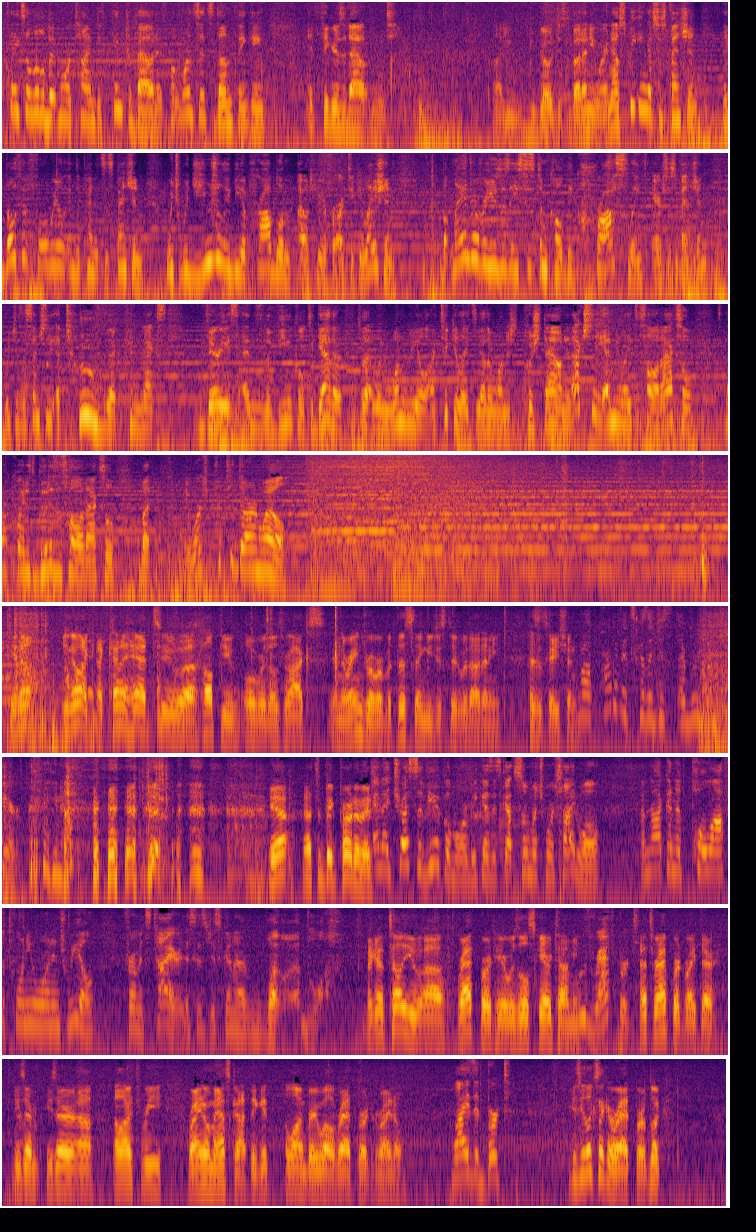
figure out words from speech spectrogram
takes a little bit more time to think about it, but once it's done thinking, it figures it out and uh, you, you go just about anywhere. Now, speaking of suspension, they both have four-wheel independent suspension, which would usually be a problem out here for articulation. But Land Rover uses a system called the cross-linked air suspension, which is essentially a tube that connects various ends of the vehicle together so that when one wheel articulates, the other one is pushed down. It actually emulates a solid axle. It's not quite as good as a solid axle, but it works pretty darn well. You know, you know, I, I kind of had to uh, help you over those rocks in the Range Rover, but this thing you just did without any hesitation. Well, part of it's because I just, I really don't care, you know? Yeah, that's a big part of it. And I trust the vehicle more because it's got so much more sidewall. I'm not gonna pull off a 21 inch wheel from its tire. This is just gonna, blah, blah. I gotta tell you, uh, Ratbird here was a little scared, Tommy. Who's Ratbert? That's Ratbird right there. He's our he's our uh, LR3 Rhino mascot. They get along very well, Ratbird and Rhino, Why is it Bert? because he looks like a Ratbird. Look,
